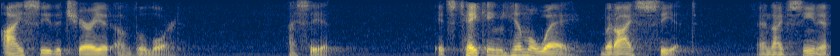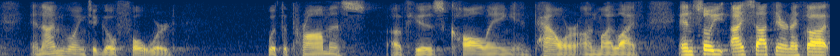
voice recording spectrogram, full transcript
I see the chariot of the Lord. I see it. It's taking him away, but I see it. And I've seen it, and I'm going to go forward with the promise of His calling and power on my life. And so I sat there and I thought,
